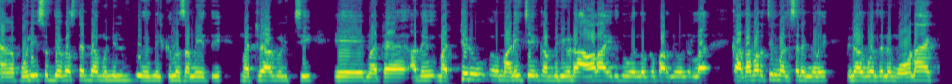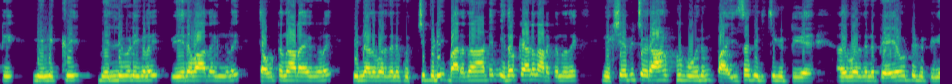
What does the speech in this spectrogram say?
ഞങ്ങൾ പോലീസ് ഉദ്യോഗസ്ഥരുടെ മുന്നിൽ നിൽക്കുന്ന സമയത്ത് മറ്റൊരാൾ വിളിച്ച് മറ്റേ അത് മറ്റൊരു മണി ചെയിൻ കമ്പനിയുടെ ആളായിരുന്നു എന്നൊക്കെ പറഞ്ഞുകൊണ്ടുള്ള കഥ പറച്ചിൽ മത്സരങ്ങൾ പിന്നെ അതുപോലെ തന്നെ മോണാക്ട് മിമിക്രി വെല്ലുവിളികൾ വീരവാദങ്ങൾ ചവിട്ട് നാടകങ്ങൾ പിന്നെ അതുപോലെ തന്നെ കുച്ചിപ്പിടി ഭരതനാട്യം ഇതൊക്കെയാണ് നടക്കുന്നത്. നിക്ഷേപിച്ച ഒരാൾക്ക് പോലും പൈസ തിരിച്ചു കിട്ടുക അതുപോലെ തന്നെ പേ ഔട്ട് കിട്ടുക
